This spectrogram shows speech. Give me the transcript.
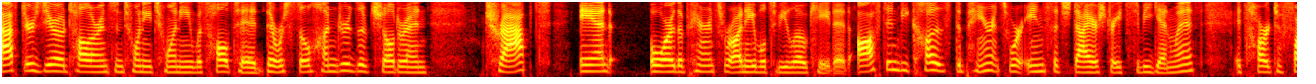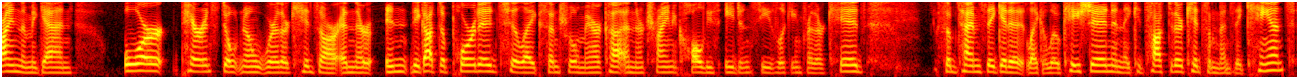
after zero tolerance in 2020 was halted, there were still hundreds of children trapped and or the parents were unable to be located. Often because the parents were in such dire straits to begin with, it's hard to find them again. Or parents don't know where their kids are and they're in they got deported to like Central America and they're trying to call these agencies looking for their kids. Sometimes they get a like a location and they can talk to their kids. Sometimes they can't.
